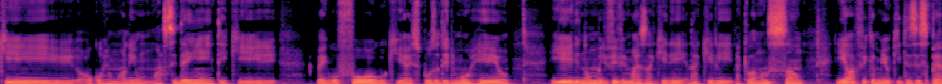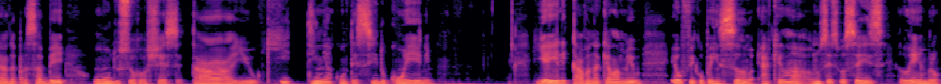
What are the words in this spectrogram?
que ocorreu um, ali um acidente, que pegou fogo, que a esposa dele morreu e ele não vive mais naquele, naquele, naquela mansão e ela fica meio que desesperada para saber onde o Sr. Rochester está e o que tinha acontecido com ele. E aí ele estava naquela meio, eu fico pensando, aquela, não sei se vocês lembram,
